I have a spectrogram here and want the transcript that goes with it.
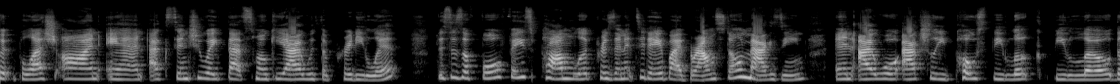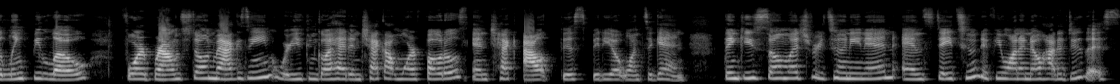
put blush on and accentuate that smoky eye with a pretty lip. This is a full face prom look presented today by Brownstone Magazine and I will actually post the look below, the link below for Brownstone Magazine where you can go ahead and check out more photos and check out this video once again. Thank you so much for tuning in and stay tuned if you want to know how to do this.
